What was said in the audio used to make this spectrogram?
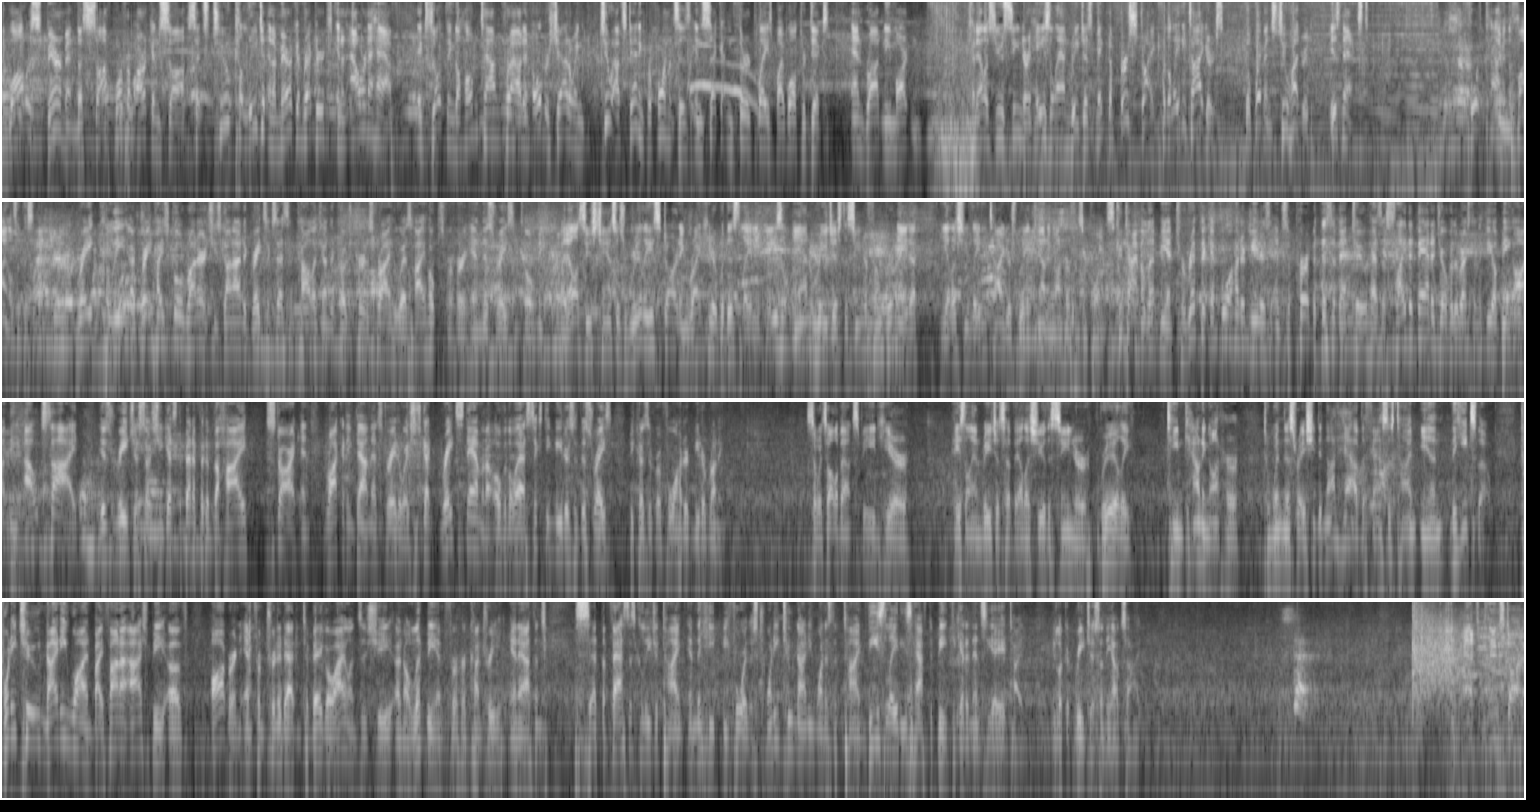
Wallace Spearmon, the sophomore from Arkansas, sets two collegiate and American records in an hour and a half, exulting the hometown crowd and overshadowing two outstanding performances in second and third place by Walter Dix and Rodney Martin. Can LSU senior Hazel Ann Regis make the first strike for the Lady Tigers? The women's 200 is next. Fourth time in the finals at this event. Great, a great high school runner, and she's gone on to great success in college under Coach Curtis Frye, who has high hopes for her in this race, he told me. But LSU's chances really starting right here with this lady, Hazel Ann Regis, the senior from Grenada. The LSU Lady Tigers really counting on her for some points. Two-time Olympian, terrific at 400 meters and superb at this event too. Has a slight advantage over the rest of the field being on the outside is Regis, so she gets the benefit of the high start and rocketing down that straightaway. She's got great stamina over the last 60 meters of this race because of her 400 meter running. So it's all about speed here. Hazel Ann Regis of LSU, the senior, really team counting on her to win this race. She did not have the fastest time in the heats, though. 22.91 by Fana Ashby of Auburn and from Trinidad and Tobago Islands is she, an Olympian for her country in Athens set the fastest collegiate time in the heat before this. 22.91 is the time these ladies have to beat to get an NCAA title. You look at Regis on the outside. Set. And it's a clean start.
